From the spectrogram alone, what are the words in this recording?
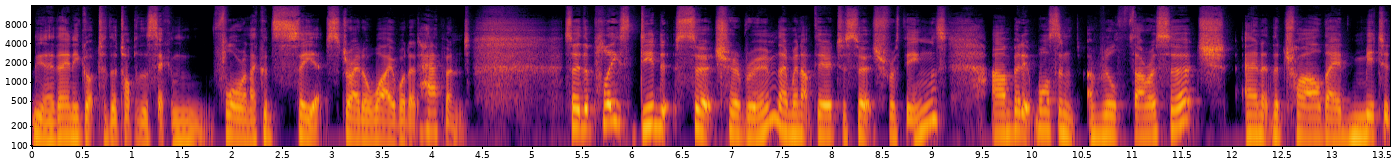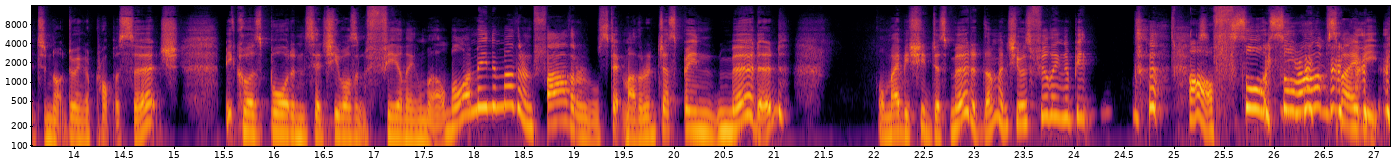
you know they only got to the top of the second floor and they could see it straight away what had happened. So the police did search her room. They went up there to search for things, um, but it wasn't a real thorough search. And at the trial, they admitted to not doing a proper search because Borden said she wasn't feeling well. Well, I mean, the mother and father or stepmother had just been murdered, or maybe she'd just murdered them and she was feeling a bit off, sore, sore arms, maybe.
